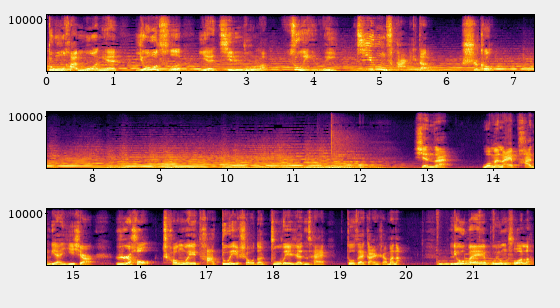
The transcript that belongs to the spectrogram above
东汉末年由此也进入了最为精彩的时刻。现在，我们来盘点一下日后。成为他对手的诸位人才都在干什么呢？刘备不用说了，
